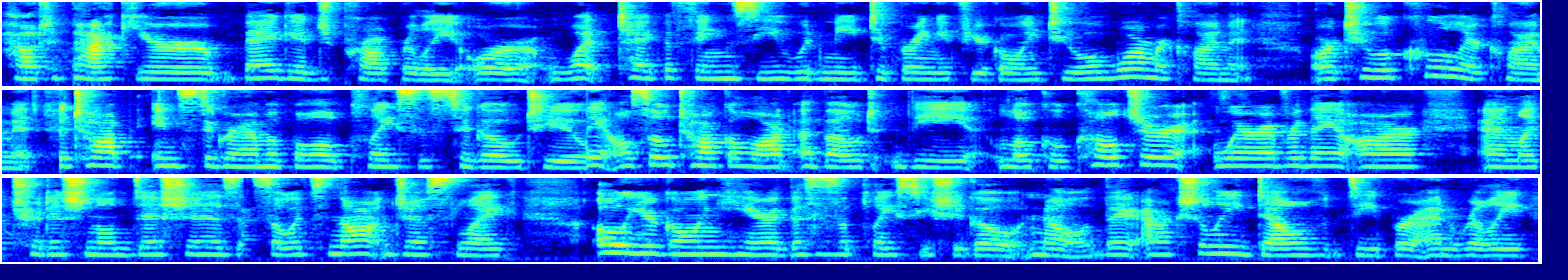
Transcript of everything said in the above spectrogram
how to pack your baggage properly or what type of things you would need to bring if you're going to a warmer climate or to a cooler climate, the top Instagrammable places to go to. They also talk a lot about the local culture wherever they are and like traditional dishes. So it's not just like, oh, you're going here, this is a place you should go. No, they actually delve deeper and really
